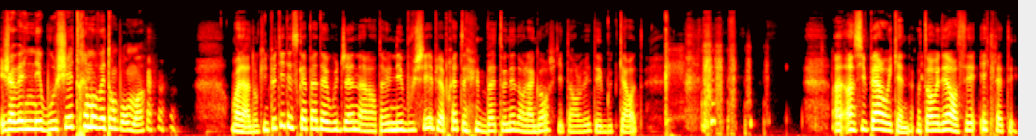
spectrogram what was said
j'avais le nez bouché, très mauvais temps pour moi. Voilà, donc une petite escapade à Woodgen. Alors, t'avais le nez bouché, et puis après, t'as eu le bâtonnet dans la gorge qui t'a enlevé tes bouts de carottes. un, un super week-end. Autant vous dire, on s'est éclaté.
